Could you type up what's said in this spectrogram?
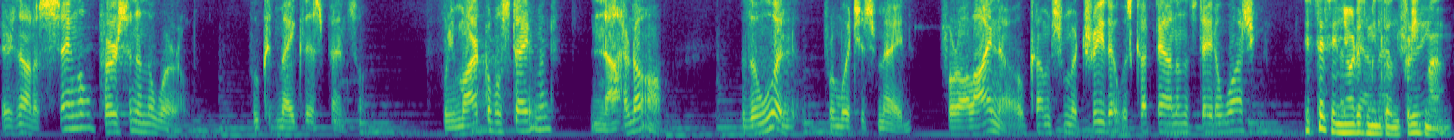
There's not a single person in the world who could make this pencil. Remarkable statement? Not at all. The wood from which it's made, for all I know, comes from a tree that was cut down in the state of Washington. Este señor es Milton Friedman,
